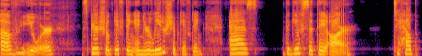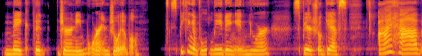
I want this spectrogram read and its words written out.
of your spiritual gifting and your leadership gifting as the gifts that they are to help make the journey more enjoyable. Speaking of leading in your spiritual gifts, I have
